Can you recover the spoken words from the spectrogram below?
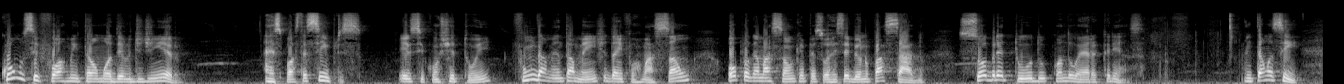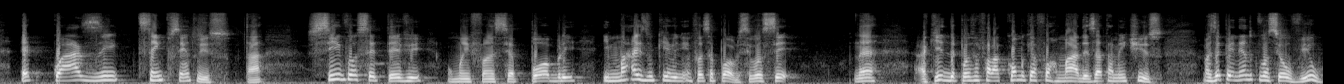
Como se forma então o modelo de dinheiro? A resposta é simples. Ele se constitui fundamentalmente da informação ou programação que a pessoa recebeu no passado, sobretudo quando era criança. Então, assim, é quase 100% isso, tá? Se você teve uma infância pobre, e mais do que infância pobre, se você, né, aqui depois eu vou falar como que é formado exatamente isso, mas dependendo do que você ouviu,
